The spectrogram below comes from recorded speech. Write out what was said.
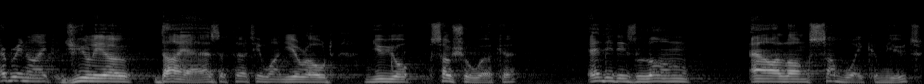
Every night, Julio Diaz, a 31 year old New York social worker, ended his long, hour long subway commute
